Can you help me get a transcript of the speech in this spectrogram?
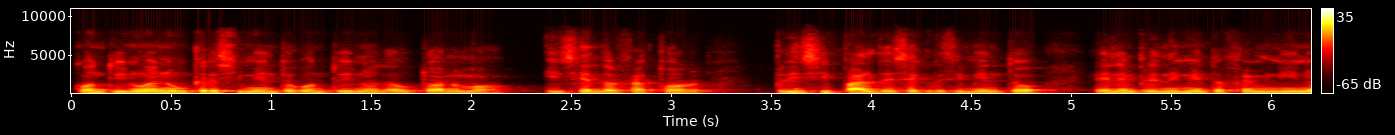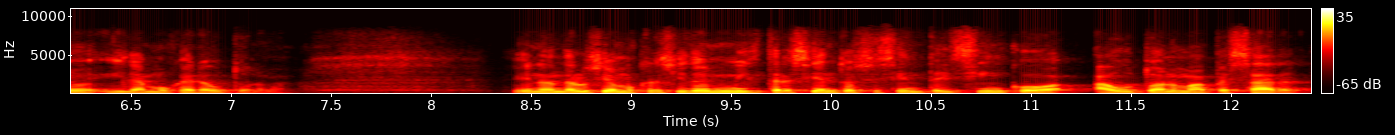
continúa en un crecimiento continuo de autónomos y siendo el factor principal de ese crecimiento el emprendimiento femenino y la mujer autónoma. En Andalucía hemos crecido en 1.365 autónomos, a pesar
